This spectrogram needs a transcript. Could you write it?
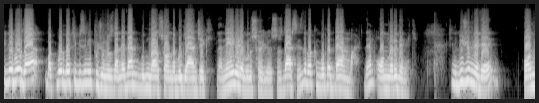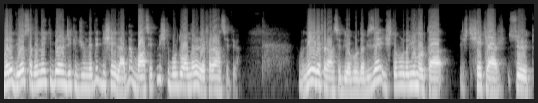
Bir de burada bak buradaki bizim ipucumuzda neden bundan sonra bu gelecek? Neye göre bunu söylüyorsunuz dersiniz de bakın burada them var. Them onları demek. Şimdi bir cümlede onları diyorsa demek ki bir önceki cümlede bir şeylerden bahsetmiş ki burada onları referans ediyor. Neyi referans ediyor burada bize? İşte burada yumurta, işte şeker, süt,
